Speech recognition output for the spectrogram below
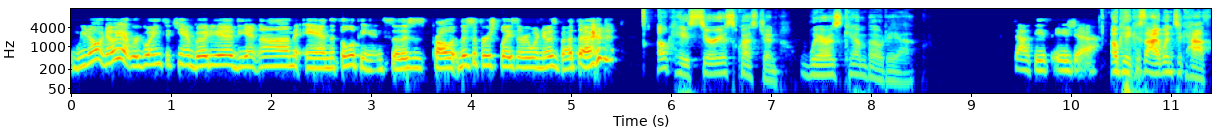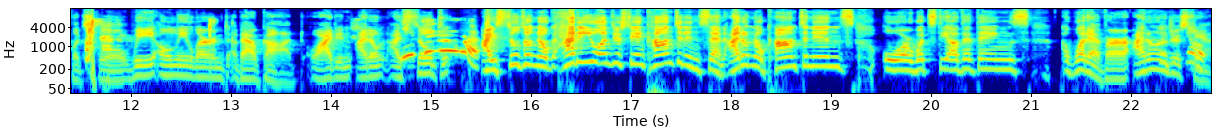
we don't know yet. We're going to Cambodia, Vietnam, and the Philippines. So this is probably this is the first place everyone knows about that. Okay, serious question. Where's Cambodia? Southeast Asia. Okay, because I went to Catholic school. we only learned about God. Oh, I didn't. I don't. I still. Do, I still don't know. How do you understand continents then? I don't know continents or what's the other things. Whatever. I don't understand.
